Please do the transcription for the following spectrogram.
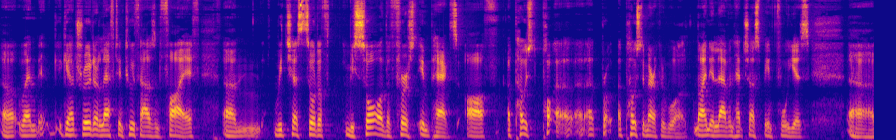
Uh, when Gerhard Schröder left in 2005, um, we just sort of we saw the first impacts of a post a, a post American world. 9/11 had just been four years. Uh,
